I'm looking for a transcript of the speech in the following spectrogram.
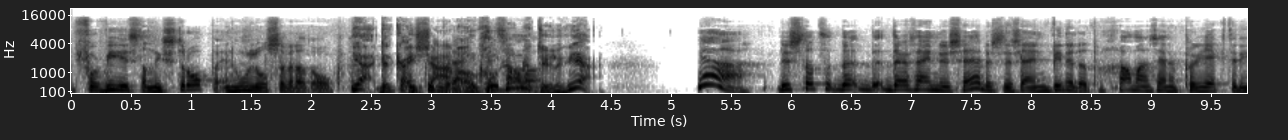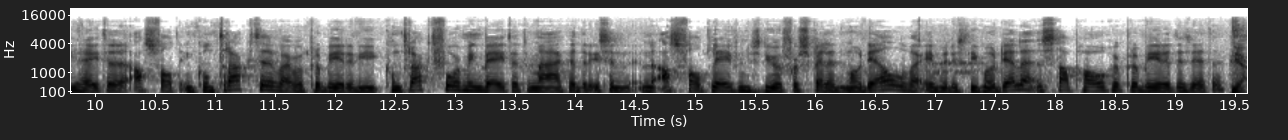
voor wie is dan die strop en hoe lossen we dat op? Ja, dat kan je samen ook goed doen natuurlijk. Ja. Ja, dus dat, daar zijn dus, hè, dus er zijn binnen dat programma zijn er projecten die heten asfalt in contracten, waar we proberen die contractvorming beter te maken. Er is een, een asfalt levensduur voorspellend model, waarin we dus die modellen een stap hoger proberen te zetten. Ja.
